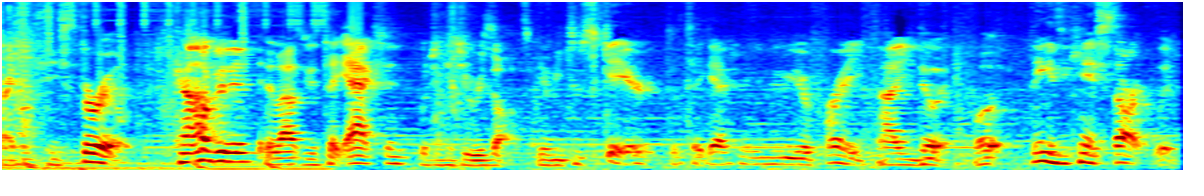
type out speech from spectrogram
right? He's, thrilled. Confident. It allows you to take action, which will get you results. You'll be too scared to take action. You- You're afraid. How you do it? Well, thing is, you can't start with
